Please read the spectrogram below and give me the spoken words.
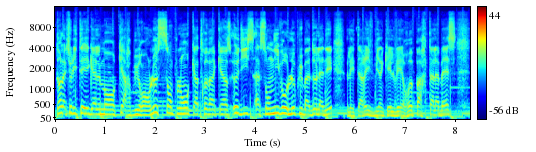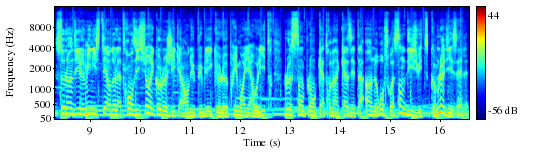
Dans l'actualité également, carburant, le samplon 95 E10 à son niveau le plus bas de l'année. Les tarifs bien qu'élevés repartent à la baisse. Ce lundi, le ministère de la Transition écologique a rendu public le prix moyen au litre. Le samplon 95 est à 1,78€ comme le diesel.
